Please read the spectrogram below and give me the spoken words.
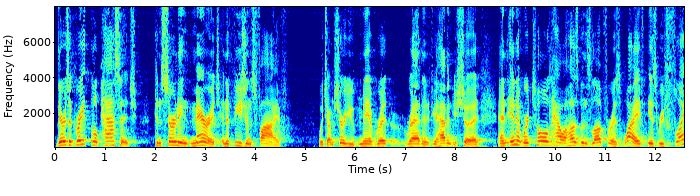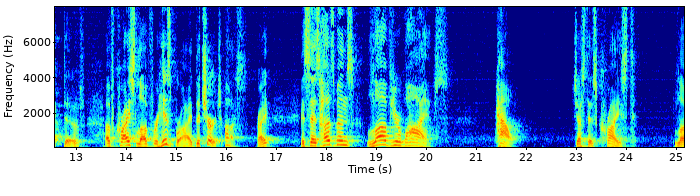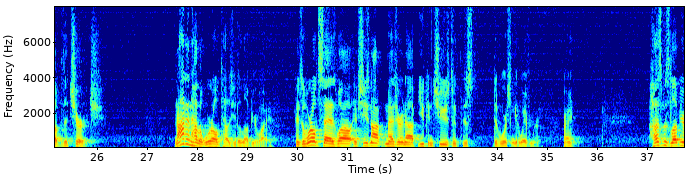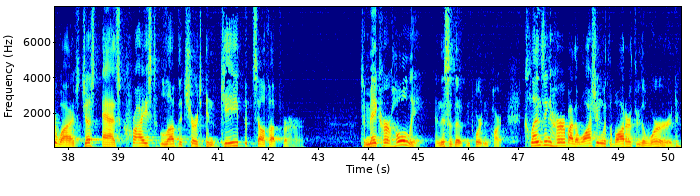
There's a great little passage concerning marriage in Ephesians 5, which I'm sure you may have read, and if you haven't, you should. And in it, we're told how a husband's love for his wife is reflective of Christ's love for his bride, the church, us, right? It says, Husbands, love your wives how? Just as Christ loved the church. Not in how the world tells you to love your wife. Because the world says, well, if she's not measuring up, you can choose to just divorce and get away from her, right? Husbands, love your wives just as Christ loved the church and gave himself up for her to make her holy. And this is the important part cleansing her by the washing with the water through the word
